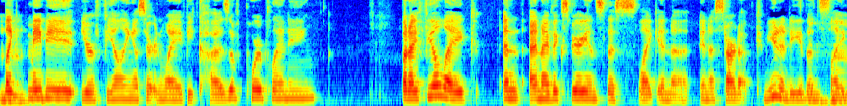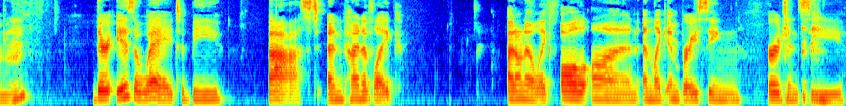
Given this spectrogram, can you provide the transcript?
like Mhm. maybe you're feeling a certain way because of poor planning but i feel like and and i've experienced this like in a in a startup community that's like Mhm. there is a way to be fast and kind of like i don't know like all on and like embracing urgency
